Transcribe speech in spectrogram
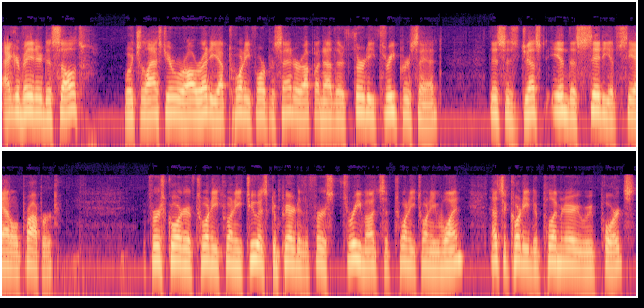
Aggravated assaults, which last year were already up 24%, are up another 33%. This is just in the city of Seattle proper. First quarter of 2022 as compared to the first three months of 2021. That's according to preliminary reports.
